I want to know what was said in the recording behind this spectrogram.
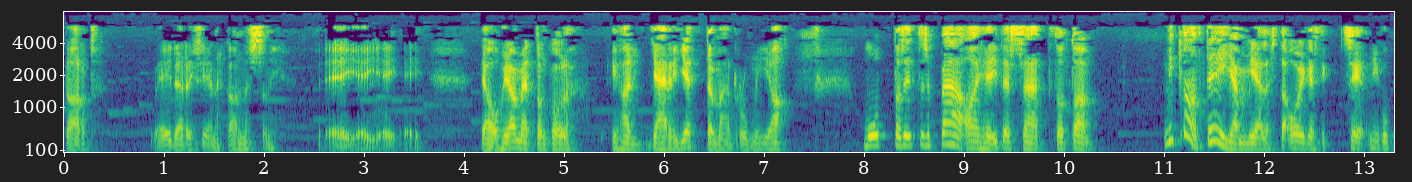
Darth Vaderi siinä kannessa, niin ei, ei, ei, ei. Ja ohjaimet on kyllä ihan järjettömän rumia. Mutta sitten se pääaihe itsessään, että tota, mikä on teidän mielestä oikeasti se niinku,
